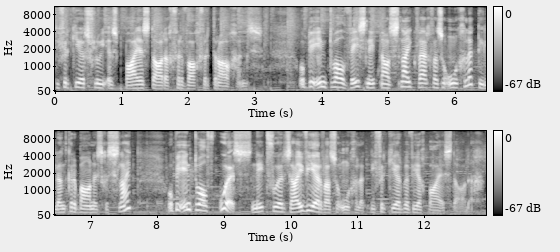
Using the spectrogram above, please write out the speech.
Die verkeersvloei is baie stadig verwag vertragings. Op die N12 Wes net na Snykweg was 'n ongeluk, die linkerbaan is gesluit. Op die N12 Oos net voor Xavier was 'n ongeluk, die verkeer beweeg baie stadig.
